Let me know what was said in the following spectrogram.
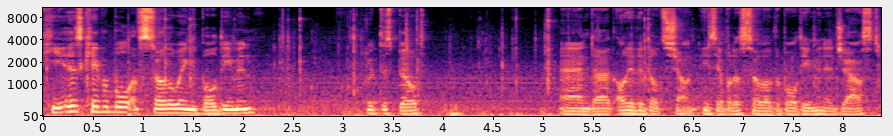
he is capable of soloing Bull Demon with this build. And uh, all the other builds shown, he's able to solo the Bull Demon and Joust.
